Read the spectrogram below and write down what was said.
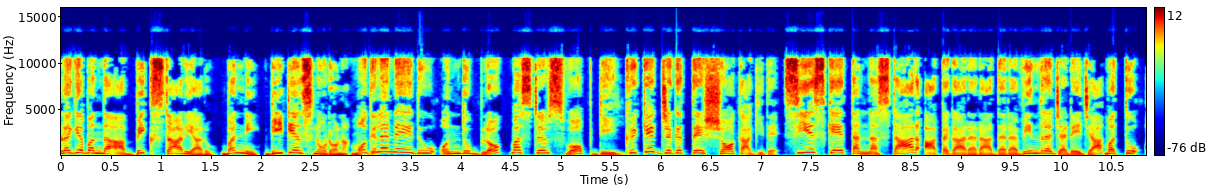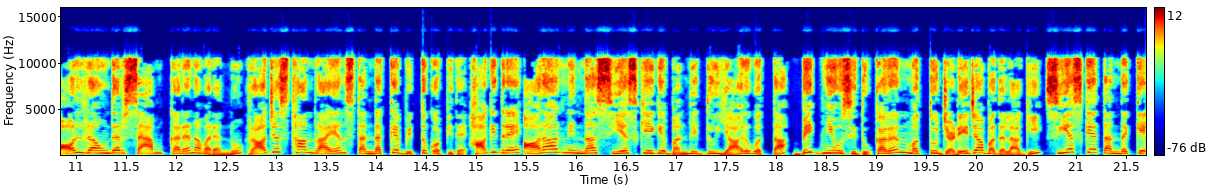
ಒಳಗೆ ಬಂದ ಆ ಬಿಗ್ ಸ್ಟಾರ್ ಯಾರು? ಬನ್ನಿ ಡೀಟೇಲ್ಸ್ ನೋಡೋಣ. ಮೊದಲನೆಯದು ಒಂದು ಬ್ಲಾಕ್ ಬಸ್ಟರ್ ಸ್ವಾಪ್ ಡೀಲ್ ಕ್ರಿಕೆಟ್ ಜಗತ್ತೇ ಶಾಕ್ ಆಗಿದೆ. ಸಿಎಸ್ಕೆ ತನ್ನ ಸ್ಟಾರ್ ಆಟಗಾರರಾದ ರವೀಂದ್ರ ಜಡೇಜಾ ಮತ್ತು ಆಲ್ರೌಂಡರ್ ಸ್ಯಾಮ್ ಕರನ್ ಅವರನ್ನು ರಾಜಸ್ಥಾನ್ ರಾಯನ್ಸ್ ತಂಡಕ್ಕೆ ಬಿತ್ತುಕೊಟ್ಟಿದೆ. ಹಾಗಿದ್ರೆ ಆರ್ಆರ್ನಿಂದ ಸಿಎಸ್ಕೆಗೆ ಬಂದಿದ್ದು ಯಾರು ಗೊತ್ತಾ? ಬಿಗ್ ನ್ಯೂಸ್ ಇದು. ಕರಣ್ ಮತ್ತು ಜಡೇಜಾ ಬದಲಾಗಿ ಸಿಎಸ್ಕೆ ತಂಡಕ್ಕೆ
